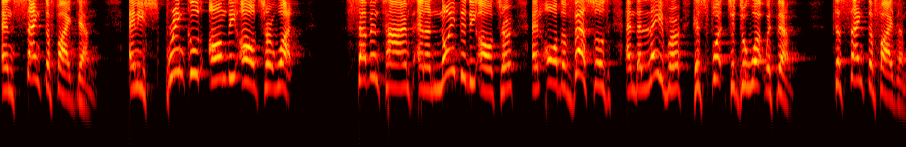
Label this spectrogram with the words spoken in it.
and sanctified them. And he sprinkled on the altar what? seven times and anointed the altar and all the vessels and the laver his foot to do what with them? To sanctify them.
